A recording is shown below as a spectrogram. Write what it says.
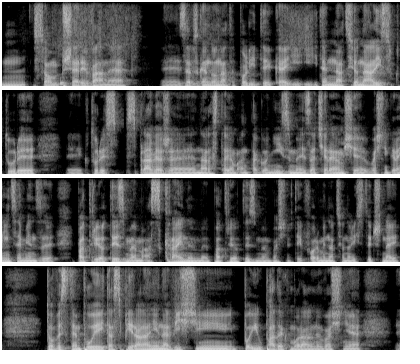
mm, są przerywane e, ze względu na tę politykę i, i ten nacjonalizm, który który sprawia, że narastają antagonizmy, zacierają się właśnie granice między patriotyzmem a skrajnym patriotyzmem właśnie w tej formie nacjonalistycznej, to występuje i ta spirala nienawiści i upadek moralny właśnie y,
